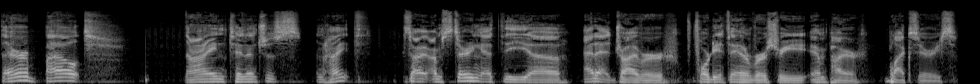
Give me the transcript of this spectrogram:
they're about nine, ten inches in height. So I, I'm staring at the uh, AT-AT Driver 40th Anniversary Empire Black Series.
